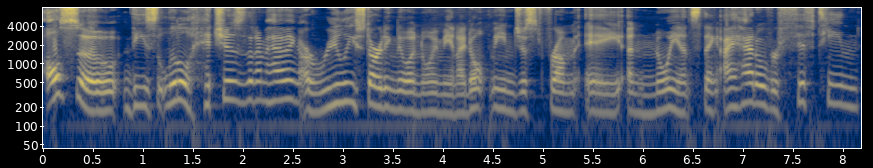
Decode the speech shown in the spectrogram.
Also, these little hitches that I'm having are really starting to annoy me, and I don't mean just from a annoyance thing. I had over 15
